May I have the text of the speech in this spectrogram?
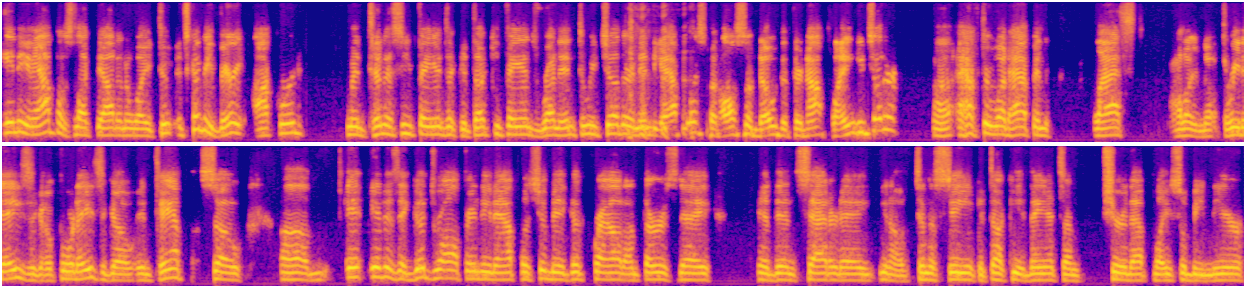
Indianapolis lucked out in a way too. It's going to be very awkward when Tennessee fans and Kentucky fans run into each other in Indianapolis, but also know that they're not playing each other uh, after what happened last I don't even know three days ago, four days ago in Tampa. So um, it, it is a good draw for Indianapolis. Should be a good crowd on Thursday. And then Saturday, you know, Tennessee and Kentucky advance. I'm sure that place will be near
